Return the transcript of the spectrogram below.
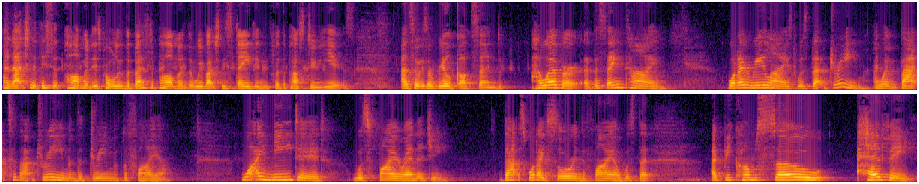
And actually, this apartment is probably the best apartment that we've actually stayed in for the past two years. And so it's a real godsend. However, at the same time, what I realized was that dream. I went back to that dream and the dream of the fire. What I needed was fire energy. That's what I saw in the fire was that I'd become so heavy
